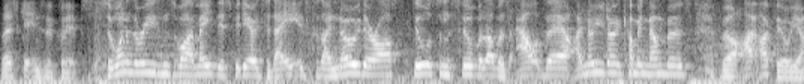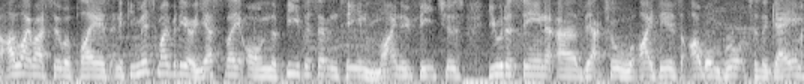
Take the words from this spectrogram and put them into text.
Let's get into the clips. So one of the reasons why I made this video today is because I know there are still some silver lovers out there. I know you don't come in numbers, but I, I feel you. I like my silver players. And if you missed my video yesterday on the FIFA 17 my new features, you would have seen uh, the actual ideas I want brought to the game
